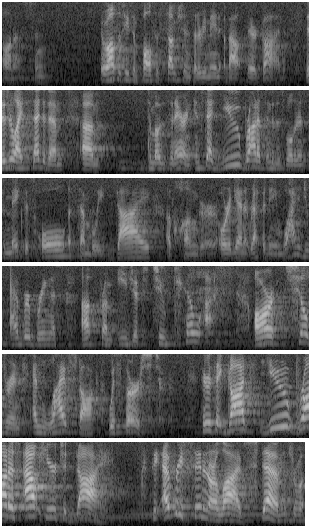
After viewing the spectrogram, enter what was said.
on us. And we also see some false assumptions that are made about their God. The Israelites said to them, um, to Moses and Aaron, Instead, you brought us into this wilderness to make this whole assembly die of hunger. Or again at Rephidim, why did you ever bring us up from Egypt to kill us, our children and livestock, with thirst? Here we say, God, you brought us out here to die. See, every sin in our lives stems from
